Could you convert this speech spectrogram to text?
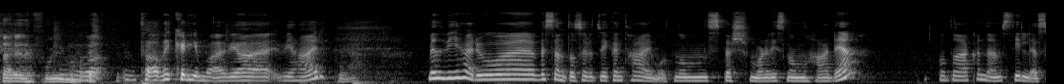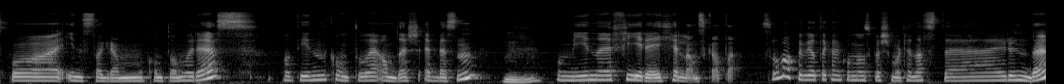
der er det full vår. må ta det klimaet vi har, vi har. Men vi har jo bestemt oss for at vi kan ta imot noen spørsmål hvis noen har det. Og da kan de stilles på Instagram-kontoene våre. Og din konto er Anders Ebbesen. Og min er Fire i Kiellandsgata. Så håper vi at det kan komme noen spørsmål til neste runde.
